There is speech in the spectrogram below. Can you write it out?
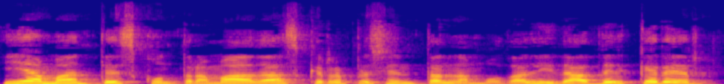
y amantes contramadas que representan la modalidad del querer,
